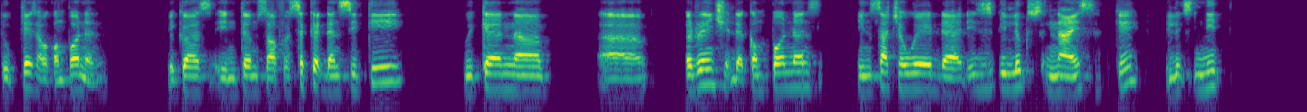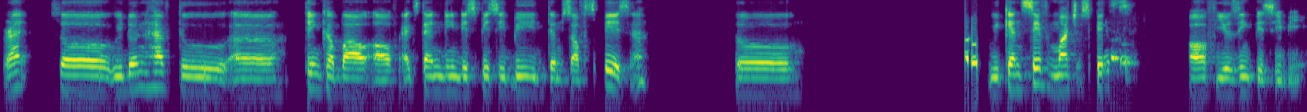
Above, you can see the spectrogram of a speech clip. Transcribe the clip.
to place our component. Because in terms of circuit density we can uh, uh, arrange the components in such a way that it's, it looks nice okay it looks neat right so we don't have to uh, think about of extending this PCB in terms of space huh? so we can save much space of using PCB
